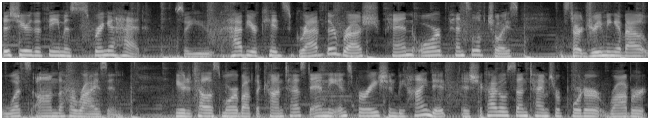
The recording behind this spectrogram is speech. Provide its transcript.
This year, the theme is Spring Ahead. So you have your kids grab their brush, pen, or pencil of choice and start dreaming about what's on the horizon. Here to tell us more about the contest and the inspiration behind it is Chicago Sun-Times reporter Robert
